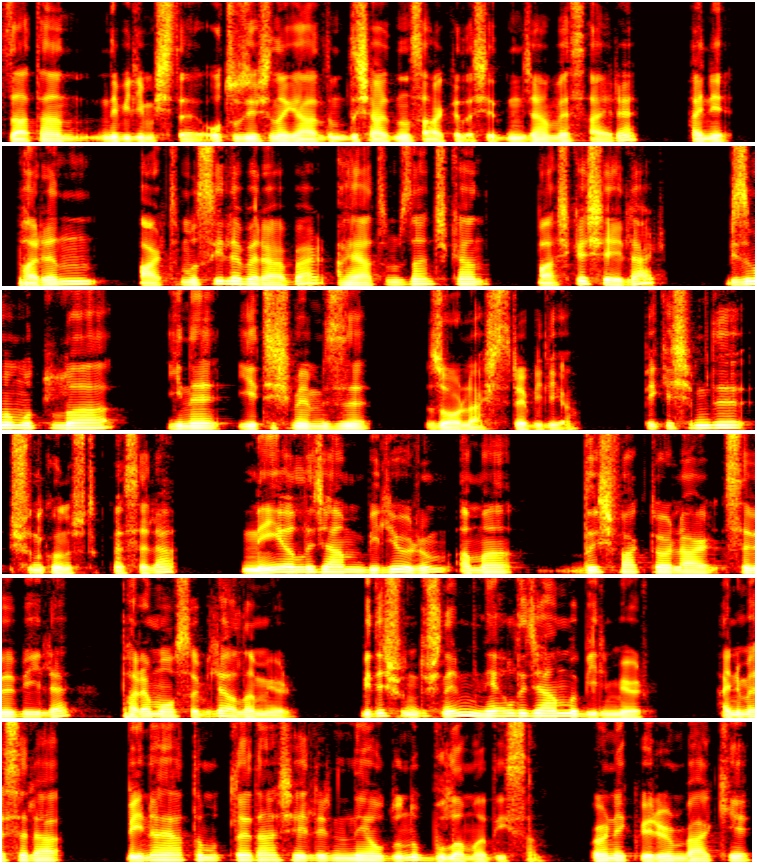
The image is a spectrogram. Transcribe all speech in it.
Zaten ne bileyim işte 30 yaşına geldim dışarıda nasıl arkadaş edineceğim vesaire. Hani paranın artmasıyla beraber hayatımızdan çıkan başka şeyler bizim o mutluluğa yine yetişmemizi zorlaştırabiliyor. Peki şimdi şunu konuştuk mesela. Neyi alacağımı biliyorum ama dış faktörler sebebiyle param olsa bile alamıyorum. Bir de şunu düşünelim ne alacağımı bilmiyorum. Hani mesela beni hayatta mutlu eden şeylerin ne olduğunu bulamadıysam. Örnek veriyorum belki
